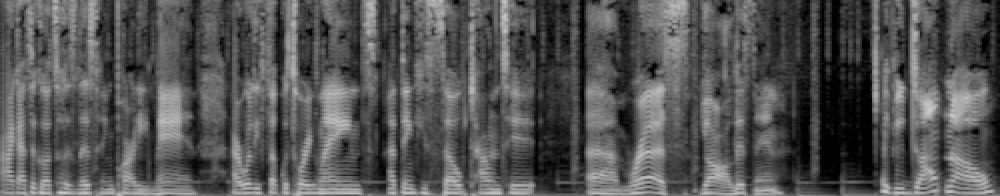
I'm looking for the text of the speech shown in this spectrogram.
I got to go to his listening party. Man, I really fuck with Tory Lanez. I think he's so talented. Um, Russ, y'all, listen. If you don't know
